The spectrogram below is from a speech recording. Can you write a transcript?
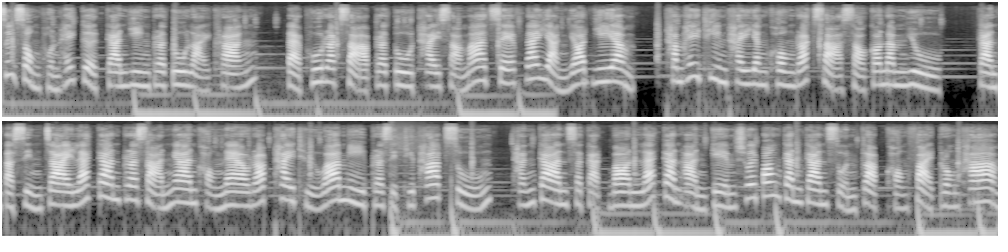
ซึ่งส่งผลให้เกิดการยิงประตูหลายครั้ง แต่ผู้รักษาประตูไทยสามารถเซฟได้อย่างยอดเยี่ยมทำให้ทีมไทยยังคงรักษาเสากนำอยู่ การตัดสินใจและการประสานงานของแนวรับไทยถือว่ามีประสิทธิภาพสูง ทั้งการสกัดบอลและการอ่านเกมช่วยป้องกันการสวนกลับของฝ่ายตรงข้าม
